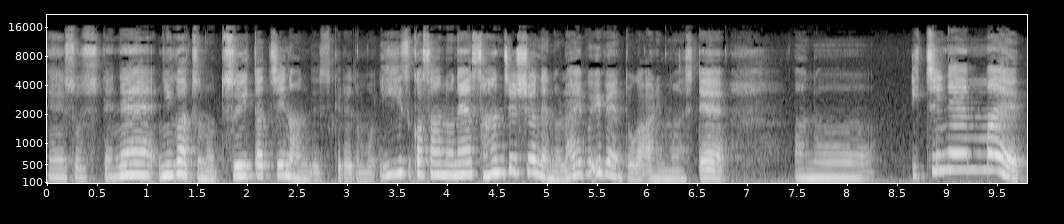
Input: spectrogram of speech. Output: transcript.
えー、そしてね2月の1日なんですけれども飯塚さんのね30周年のライブイベントがありましてあのー、1年前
